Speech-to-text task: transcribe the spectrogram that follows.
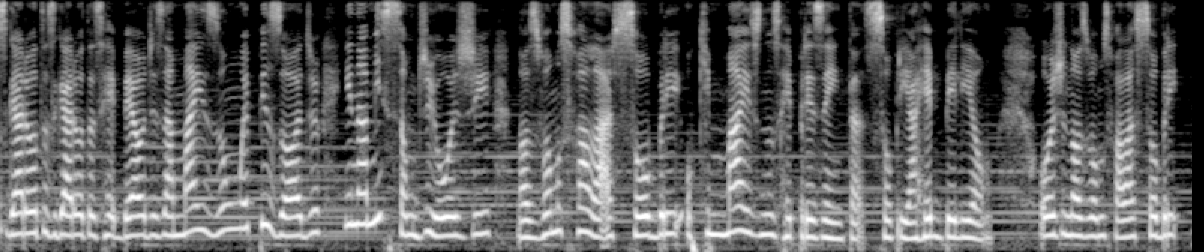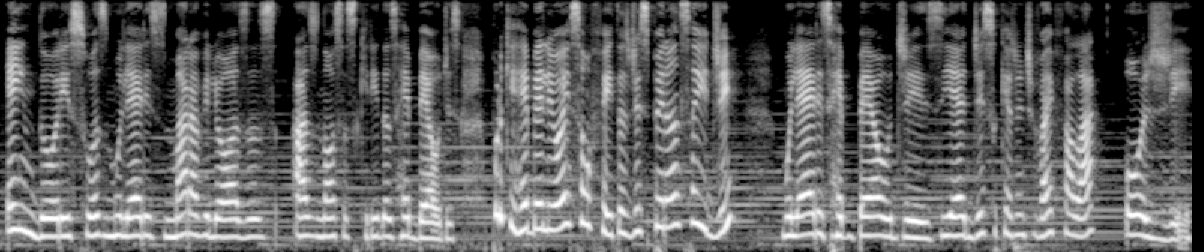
Bem-vindos, garotos e garotas rebeldes, a mais um episódio. E na missão de hoje, nós vamos falar sobre o que mais nos representa, sobre a rebelião. Hoje nós vamos falar sobre Endor e suas mulheres maravilhosas, as nossas queridas rebeldes. Porque rebeliões são feitas de esperança e de mulheres rebeldes, e é disso que a gente vai falar hoje.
